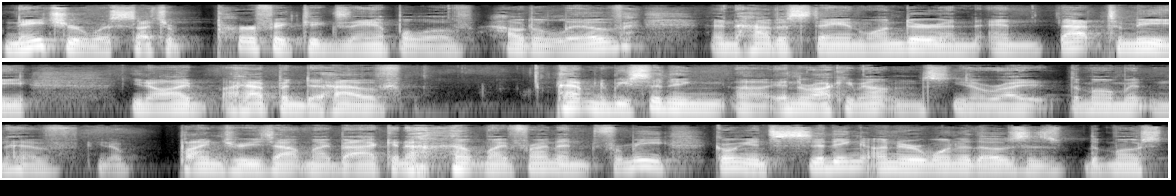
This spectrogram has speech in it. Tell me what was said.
nature was such a perfect example of how to live and how to stay in wonder. And, and that to me, you know, I, I happen to have, happen to be sitting, uh, in the Rocky Mountains, you know, right at the moment and have, you know, pine trees out my back and out my front. And for me, going and sitting under one of those is the most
